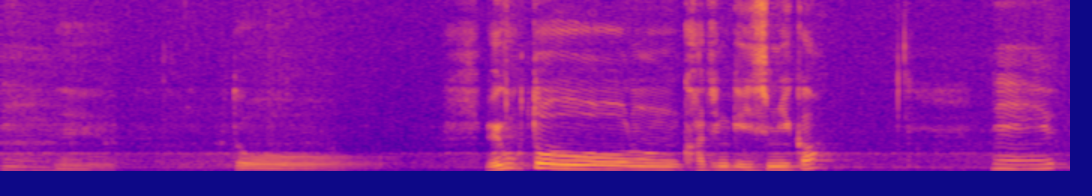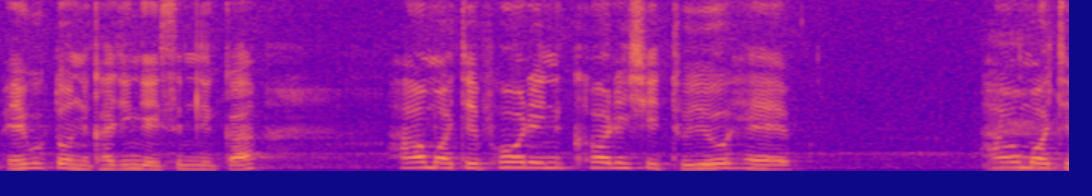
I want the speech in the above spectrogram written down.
네. 예, 또 외국 돈은 가진 게 있습니까? 네, 외국 돈 가진 게 있습니까? How much foreign currency do you have? How much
